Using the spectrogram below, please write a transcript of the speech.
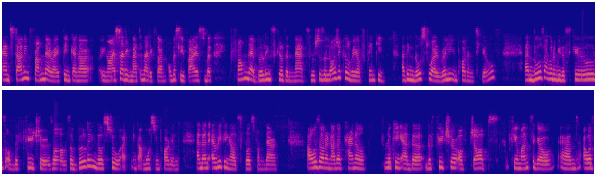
And starting from there i think and uh, you know i studied mathematics so i'm obviously biased but from there building skills in maths which is a logical way of thinking i think those two are really important skills. And those are going to be the skills of the future as well. So building those two i think are most important. And then everything else flows from there. I was on another panel looking at the the future of jobs a few months ago and i was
